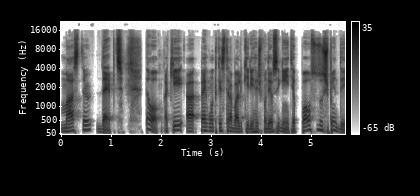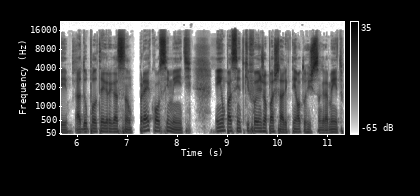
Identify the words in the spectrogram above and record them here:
Master Debt. Então, ó, aqui a pergunta que esse trabalho queria responder é o seguinte: eu posso suspender a dupla agregação precocemente em um paciente que foi angioplastado e que tem alto risco de sangramento?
